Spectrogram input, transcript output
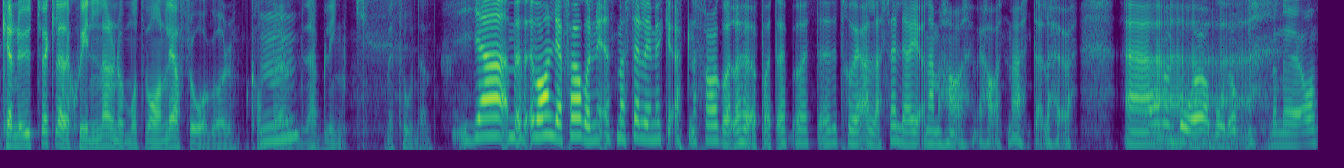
kan du utveckla skillnaden då mot vanliga frågor kontra Mm. den här blinkmetoden? Ja, vanliga frågor, man ställer ju mycket öppna frågor, eller hur? På ett, på ett, det tror jag alla säljare gör när man har, har ett möte, eller hur? ja, men både, ja, både och. Men eh, ja.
